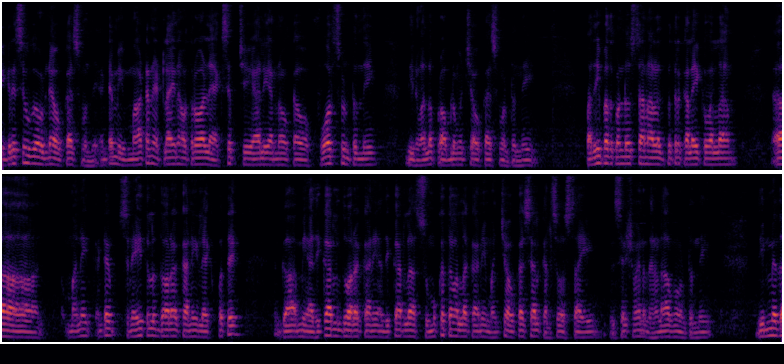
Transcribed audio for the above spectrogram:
అగ్రెసివ్గా ఉండే అవకాశం ఉంది. అంటే మీ మాటను ఎట్లా అయినా అవతల వాళ్ళు యాక్సెప్ట్ చేయాలి అన్న ఒక ఫోర్స్ ఉంటుంది. దీనివల్ల ప్రాబ్లం వచ్చే అవకాశం ఉంటుంది. పది పదకొండు స్థానాల అధిపతుల కలయిక వల్ల మనీ అంటే స్నేహితుల ద్వారా కానీ లేకపోతే గా మీ అధికారుల ద్వారా కానీ అధికారుల సుముఖత వల్ల కానీ మంచి అవకాశాలు కలిసి వస్తాయి. విశేషమైన ధనలాభం ఉంటుంది. దీని మీద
